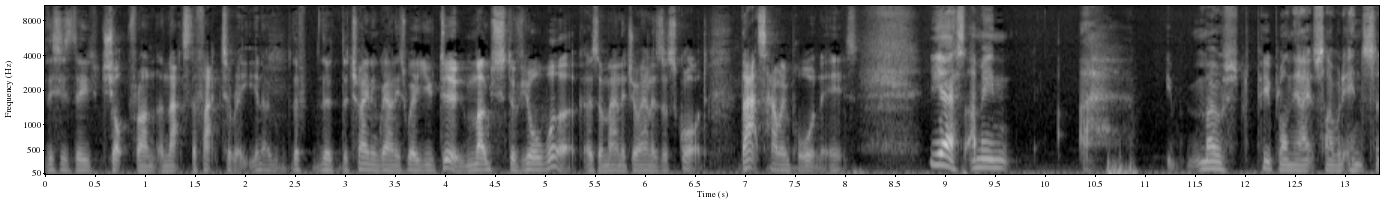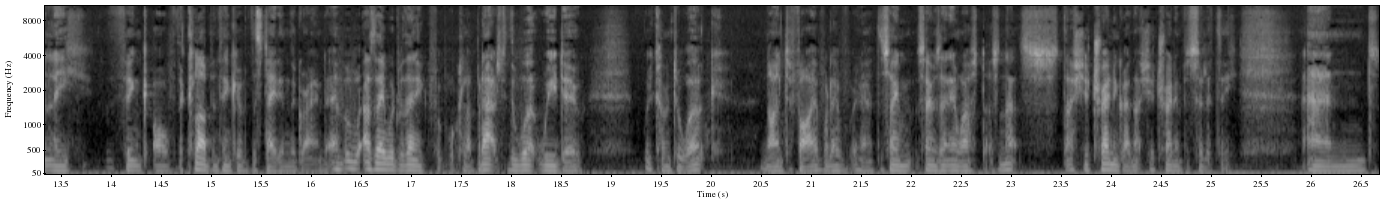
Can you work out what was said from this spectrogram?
this is the shop front and that's the factory you know the, the, the training ground is where you do most of your work as a manager and as a squad that's how important it is yes i mean most people on the outside would instantly think of the club and think of the stadium, the ground, as they would with any football club. But actually, the work we do, we come to work nine to five, whatever, you know, the same same as anyone else does, and that's that's your training ground, that's your training facility, and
